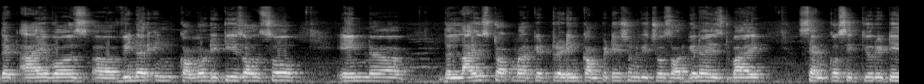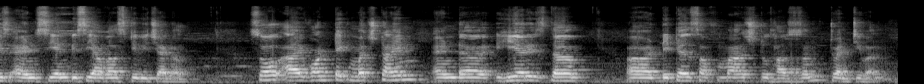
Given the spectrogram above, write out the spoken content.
that I was a winner in commodities also in uh, the live stock market trading competition which was organized by Semco Securities and CNBC Awaaz TV channel. So I won't take much time and uh, here is the uh, details of March 2021.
